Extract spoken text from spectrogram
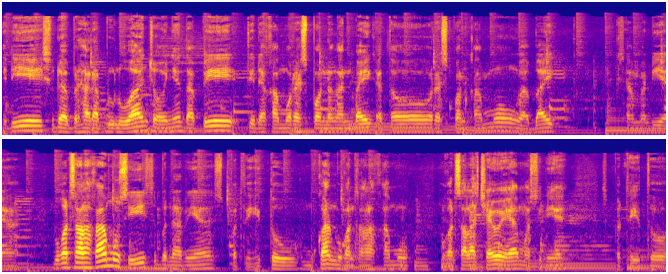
Jadi sudah berharap duluan cowoknya tapi tidak kamu respon dengan baik atau respon kamu nggak baik sama dia. Bukan salah kamu sih sebenarnya seperti itu. Bukan bukan salah kamu. Bukan salah cewek ya maksudnya seperti itu.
